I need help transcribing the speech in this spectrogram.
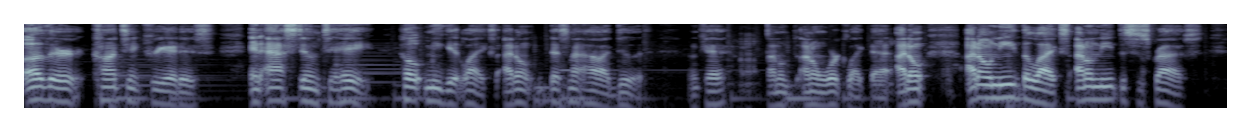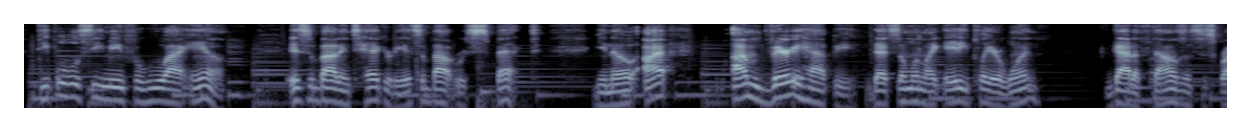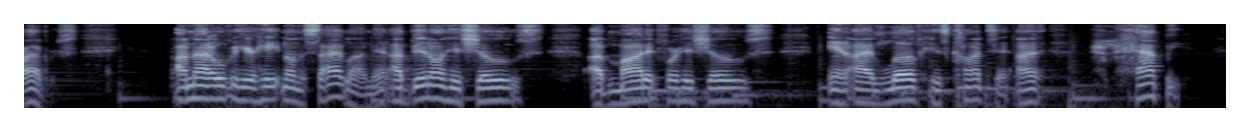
other content creators and ask them to, hey, help me get likes. I don't that's not how I do it. Okay? I don't I don't work like that. I don't I don't need the likes. I don't need the subscribes. People will see me for who I am. It's about integrity. It's about respect. You know, I I'm very happy that someone like 80 Player One got a thousand subscribers. I'm not over here hating on the sideline, man. I've been on his shows, I've modded for his shows, and I love his content. I am happy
